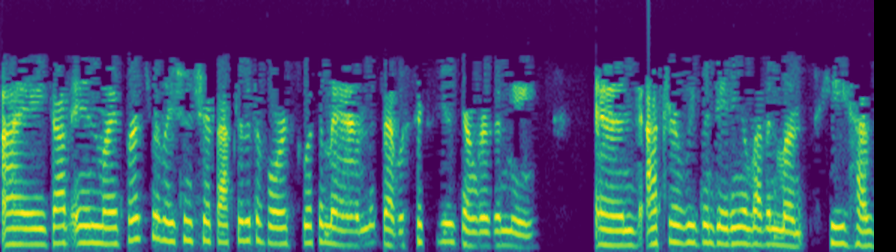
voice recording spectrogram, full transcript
I got in my first relationship after the divorce with a man that was six years younger than me. And after we've been dating 11 months, he has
